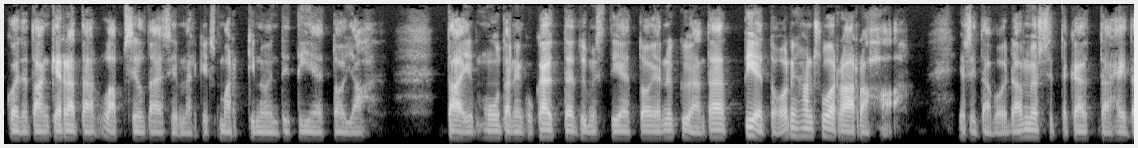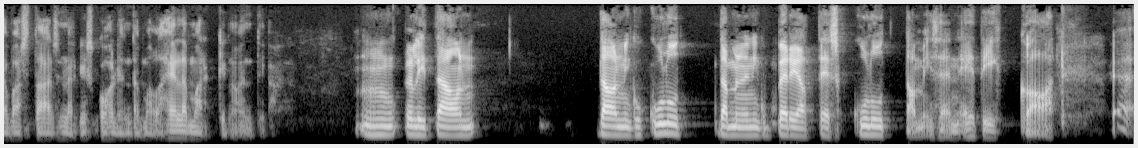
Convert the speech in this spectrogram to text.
koitetaan kerätä lapsilta esimerkiksi markkinointitietoja tai muuta niin kuin käyttäytymistietoa. Ja nykyään tämä tieto on ihan suoraa rahaa ja sitä voidaan myös sitten käyttää heitä vastaan esimerkiksi kohdentamalla heille markkinointia. Mm, eli tämä on, tämä on niin kuin kulut, tämmöinen niin kuin periaatteessa kuluttamisen etiikkaa äh,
